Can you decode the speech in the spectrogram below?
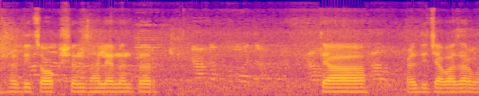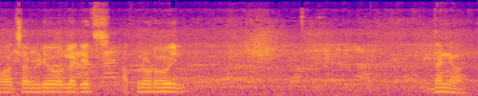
हळदीचं ऑप्शन झाल्यानंतर त्या हळदीच्या बाजारभावाचा व्हिडिओ लगेच अपलोड होईल. धन्यवाद.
